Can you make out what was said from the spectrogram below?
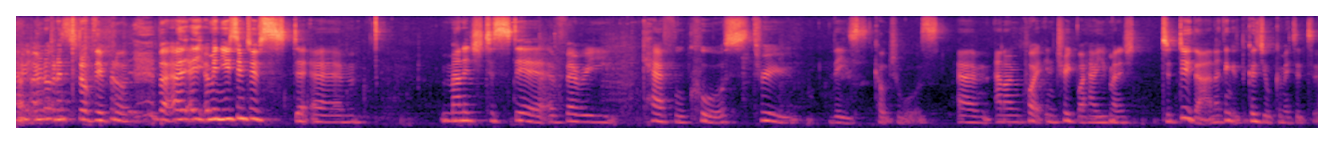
I, I'm not going to stop the applause. But I, I, I mean, you seem to have um, managed to steer a very careful course through these culture wars. Um, and I'm quite intrigued by how you've managed to do that. And I think it's because you're committed to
